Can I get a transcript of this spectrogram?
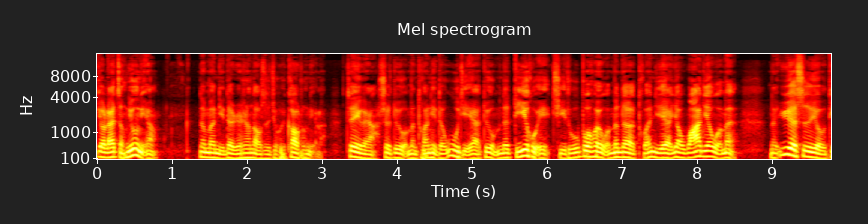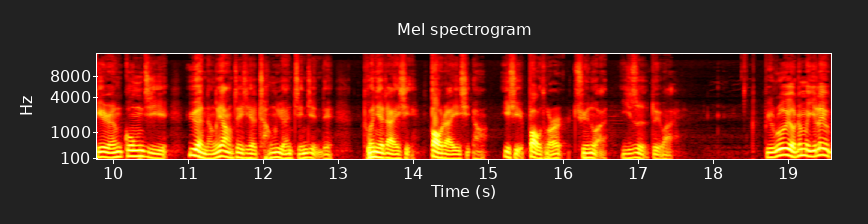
要来拯救你啊，那么你的人生导师就会告诉你了：这个呀，是对我们团体的误解，对我们的诋毁，企图破坏我们的团结，要瓦解我们。那越是有敌人攻击，越能让这些成员紧紧的团结在一起，抱在一起啊。一起抱团取暖，一致对外。比如有这么一类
